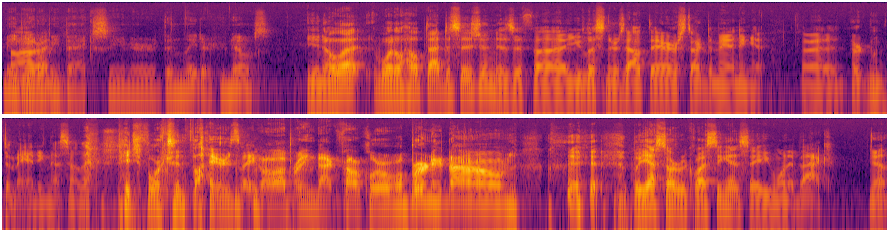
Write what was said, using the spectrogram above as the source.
Maybe All it'll right. be back sooner than later. Who knows? You know what? What'll help that decision is if uh, you listeners out there start demanding it. Uh, or demanding, that sounds like pitchforks and fires, like, oh, bring back Falkor, we'll burn it down. but yeah, start requesting it, say you want it back. Yeah,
